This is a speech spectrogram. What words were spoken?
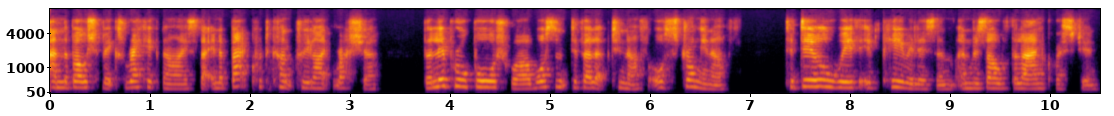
and the Bolsheviks recognized that in a backward country like Russia, the liberal bourgeois wasn't developed enough or strong enough to deal with imperialism and resolve the land question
